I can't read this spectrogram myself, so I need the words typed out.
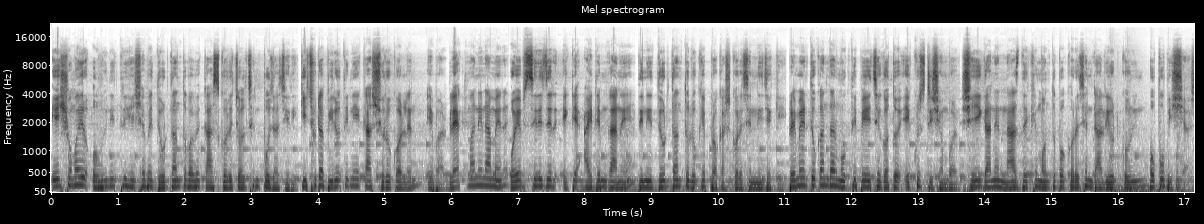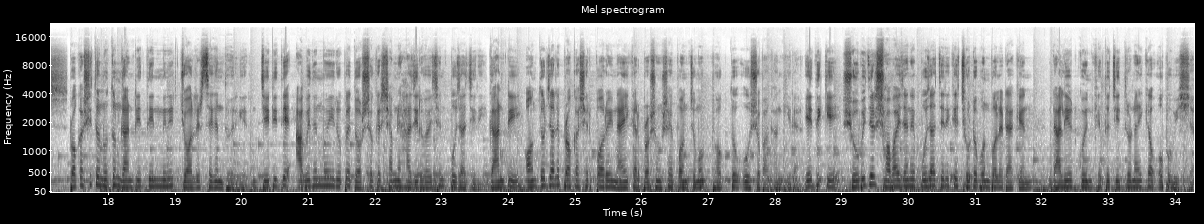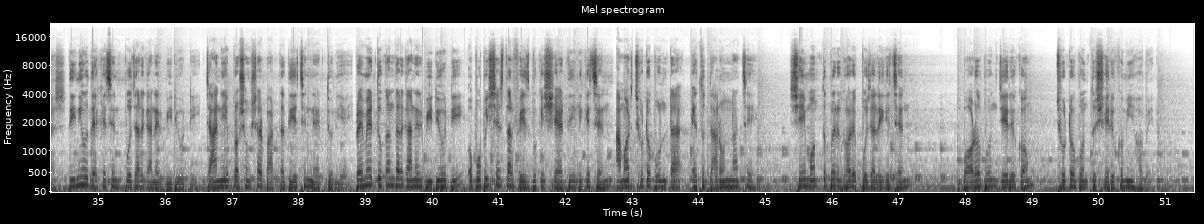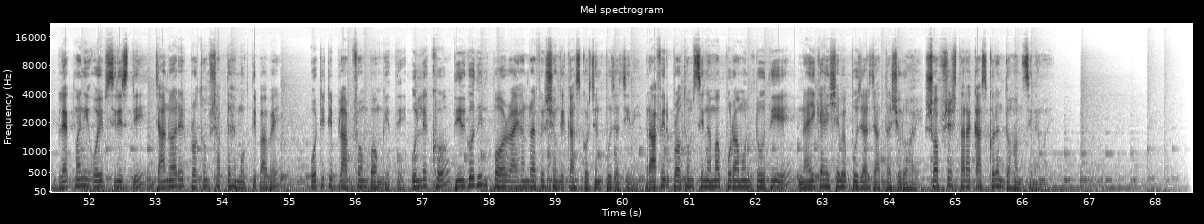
এই সময়ের অভিনেত্রী হিসেবে দুর্দান্তভাবে কাজ করে চলছেন পূজাচেরি কিছুটা বিরতি নিয়ে কাজ শুরু করলেন এবার। ব্ল্যাক মানি নামের ওয়েব সিরিজের একটি আইটেম গানে তিনি দুর্দান্ত লুকে প্রকাশ করেছেন নিজেকে। প্রেমের দোকানদার মুক্তি পেয়েছে গত একুশ ডিসেম্বর। সেই গানের নাচ দেখে মন্তব্য করেছেন ডালিউড কুইন অপু বিশ্বাস। প্রকাশিত নতুন গানটি তিন মিনিট চুয়াল্লিশ সেকেন্ড দৈর্ঘ্যের, যেটিতে আবেদনময়ী রূপে দর্শকের সামনে হাজির হয়েছেন পূজাচিরি গানটি অন্তর্জালে প্রকাশের পরেই নায়িকার প্রশংসায় পঞ্চমুখ ভক্ত ও শুভাকাঙ্ক্ষীরা। এদিকে শোবিজের সবাই জানে পূজাচেরিকে ছোট বোন বলে ডাকেন ডালিউড কুইন খ্যাত চিত্রনায়িকা অপু বিশ্বাস। তিনিও দেখেছেন পূজার গানের ভিডিওটি, যা নিয়ে প্রশংসার বার্তা দিয়েছেন নেট দুনিয়ায়। প্রেমের দোকানদার গানের ভিডিওটি অপু বিশ্বাস তার ফেসবুকে শেয়ার দিয়ে লিখেছেন, আমার ছোট বোনটা এত দারুণ নাচে। সেই মন্তব্যের ঘরে পূজা লিখেছেন, বড় বোন যেরকম, ছোট বোন তো সেরকমই হবে। ব্ল্যাক মানি ওয়েব সিরিজটি জানুয়ারির প্রথম সপ্তাহে মুক্তি পাবে ওটিটি প্ল্যাটফর্ম বঙ্গেতে। উল্লেখ্য, দীর্ঘদিন পর রায়হান রাফির সঙ্গে কাজ করছেন পূজা চিরি। রাফির প্রথম সিনেমা পুরামন টু দিয়ে নায়িকা হিসেবে পূজার যাত্রা শুরু হয়। সবশেষ তারা কাজ করেন দহন সিনেমায়।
